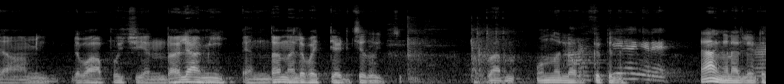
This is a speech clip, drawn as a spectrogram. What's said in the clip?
ലാമിന്റെ വാപ്പ ചോദിച്ചു എന്താ ലാമി? എന്താ നല്ല പറ്റി അടിച്ചത് ചോദിച്ചു പറഞ്ഞു ഒന്നുമില്ല ഉറക്കത്തില്ല എങ്ങനെ? ഞാൻ അങ്ങനെ അല്ലേട്ടോ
